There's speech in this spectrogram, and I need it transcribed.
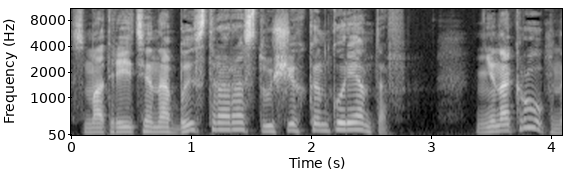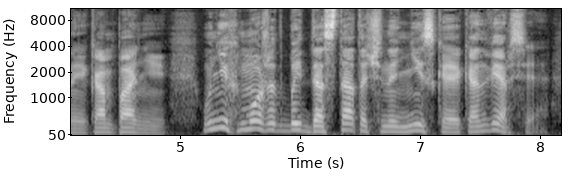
Смотрите на быстро растущих конкурентов. Не на крупные компании, у них может быть достаточно низкая конверсия –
